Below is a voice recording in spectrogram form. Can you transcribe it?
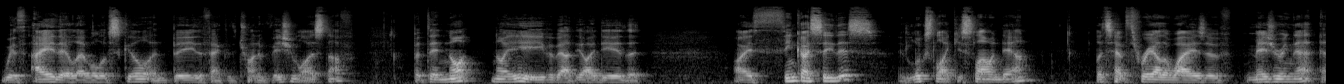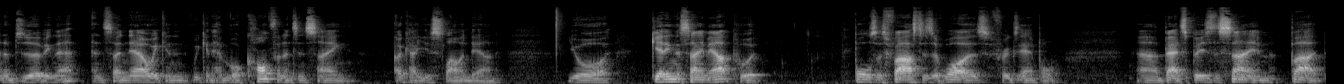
with A, their level of skill, and B, the fact that they're trying to visualize stuff. But they're not naive about the idea that I think I see this, it looks like you're slowing down, let's have three other ways of measuring that and observing that and so now we can we can have more confidence in saying okay, you're slowing down. You're getting the same output, balls as fast as it was, for example. Uh, bat speed's the same, but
